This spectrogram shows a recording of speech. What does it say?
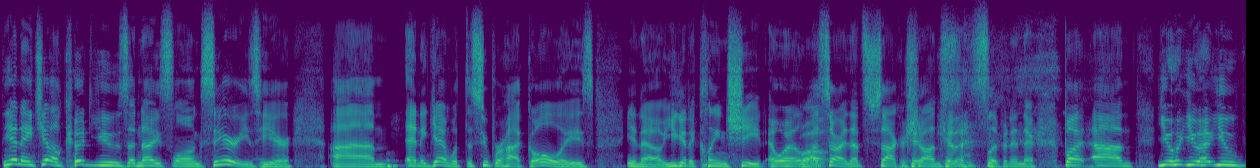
the NHL could use a nice long series here. Um, and again, with the super hot goalies, you know, you get a clean sheet. Oh, Well, uh, sorry, that's soccer. Sean can I- slipping in there, but um, you you you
